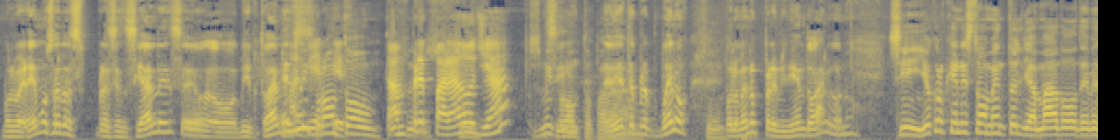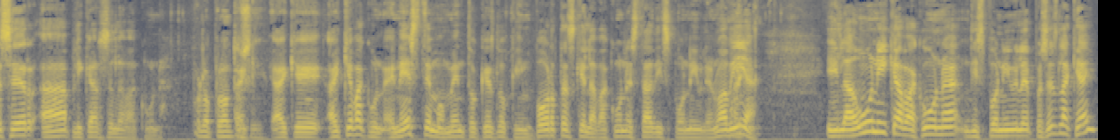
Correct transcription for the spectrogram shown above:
¿Volveremos a las presenciales eh, o, virtuales? Es muy pronto. ¿Están preparados ya? Es muy pronto para... Bueno, por lo menos previniendo algo, ¿no? Sí, yo creo que en este momento el llamado debe ser a aplicarse la vacuna. Por lo pronto hay, sí. Hay que, hay que vacunar. En este momento, que es lo que importa, es que la vacuna está disponible. No había. Y la única vacuna disponible, pues es la que hay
